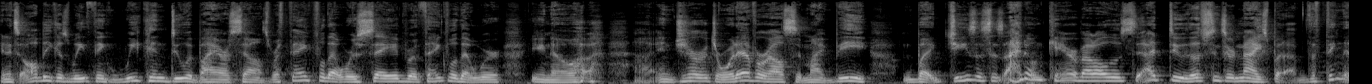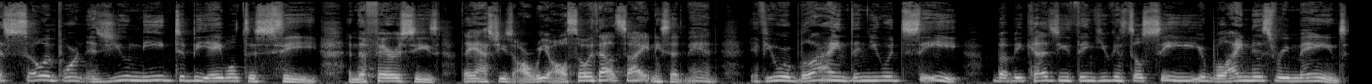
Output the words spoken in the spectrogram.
And it's all because we think we can do it by ourselves. We're thankful that we're saved. We're thankful that we're, you know, uh, in church or whatever else it might be. But Jesus says, I don't care about all those. I do. Those things are nice. But uh, the thing that's so important is you need to be able to see. And the Pharisees, they asked Jesus, Are we also without sight? And he said, Man, if you were blind, then you would see but because you think you can still see, your blindness remains.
